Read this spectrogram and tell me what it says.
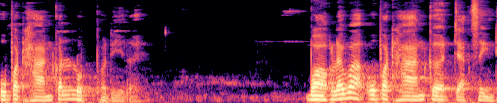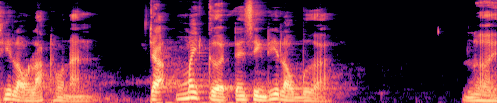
อุปทานก็หลุดพอดีเลย บอกแล้วว่าอุปทานเกิดจากสิ่งที่เรารักเท่านั้น จะไม่เกิดในสิ่งที่เราเบื่อ เลย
